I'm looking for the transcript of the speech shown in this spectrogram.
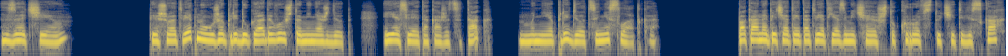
«Зачем?» Пишу ответ, но уже предугадываю, что меня ждет. Если это окажется так, мне придется несладко. Пока она печатает ответ, я замечаю, что кровь стучит в висках,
